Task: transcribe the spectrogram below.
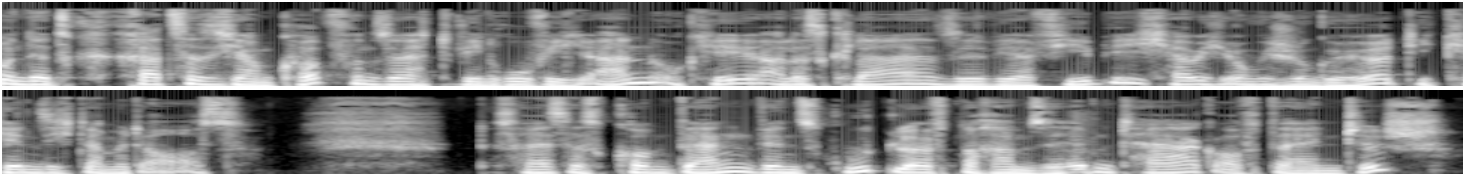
Und dann kratzt er sich am Kopf und sagt, wen rufe ich an? Okay, alles klar, Silvia Fiebig, habe ich irgendwie schon gehört, die kennen sich damit aus. Das heißt, das kommt dann, wenn es gut läuft, noch am selben Tag auf deinen Tisch.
